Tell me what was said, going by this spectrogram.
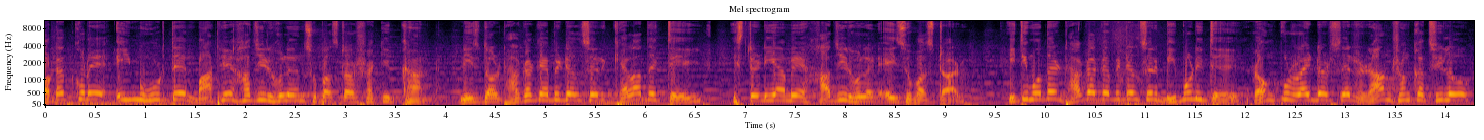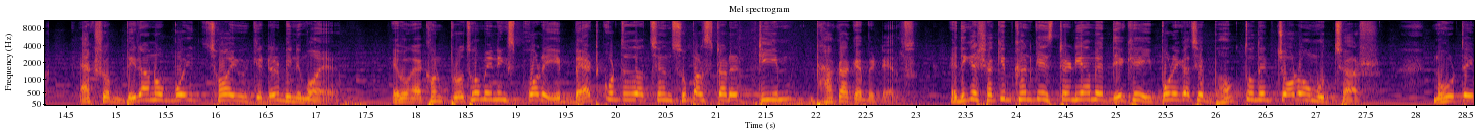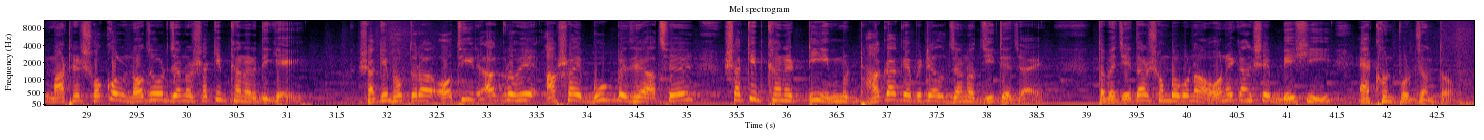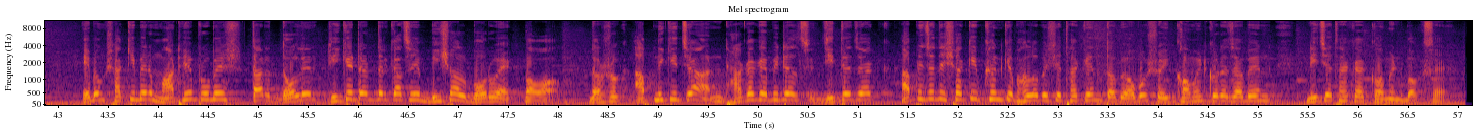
হঠাৎ করে এই মুহূর্তে মাঠে হাজির হলেন সুপারস্টার শাকিব খান। নিজ দল ঢাকা ক্যাপিটালসের খেলা দেখতেই স্টেডিয়ামে হাজির হলেন এই সুপারস্টার। ইতিমধ্যে ঢাকা ক্যাপিটালসের বিপরীতে রংপুর রাইডার্সের রান সংখ্যা ছিল একশো বিরানব্বই ছয় উইকেটের বিনিময়ে। এবং এখন প্রথম ইনিংস পরে ব্যাট করতে যাচ্ছেন সুপারস্টারের টিম ঢাকা ক্যাপিটালস। এদিকে শাকিব খানকে স্টেডিয়ামে দেখেই পড়ে গেছে ভক্তদের চরম উচ্ছ্বাস। মুহূর্তেই মাঠের সকল নজর যেন শাকিব খানের দিকেই শাকিব ভক্তরা অধীর আগ্রহে আশায় বুক বেঁধে আছে, শাকিব খানের টিম ঢাকা ক্যাপিটাল যেন জিতে যায়। তবে জেতার সম্ভাবনা অনেকাংশে বেশি এখন পর্যন্ত। এবং সাকিবের মাঠে প্রবেশ তার দলের ক্রিকেটারদের কাছে বিশাল বড় এক পাওয়া। দর্শক, আপনি কি চান ঢাকা ক্যাপিটালস জিতে যাক? আপনি যদি সাকিব খানকে ভালোবেসে থাকেন, তবে অবশ্যই কমেন্ট করে যাবেন নিচে থাকা কমেন্ট বক্সে।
